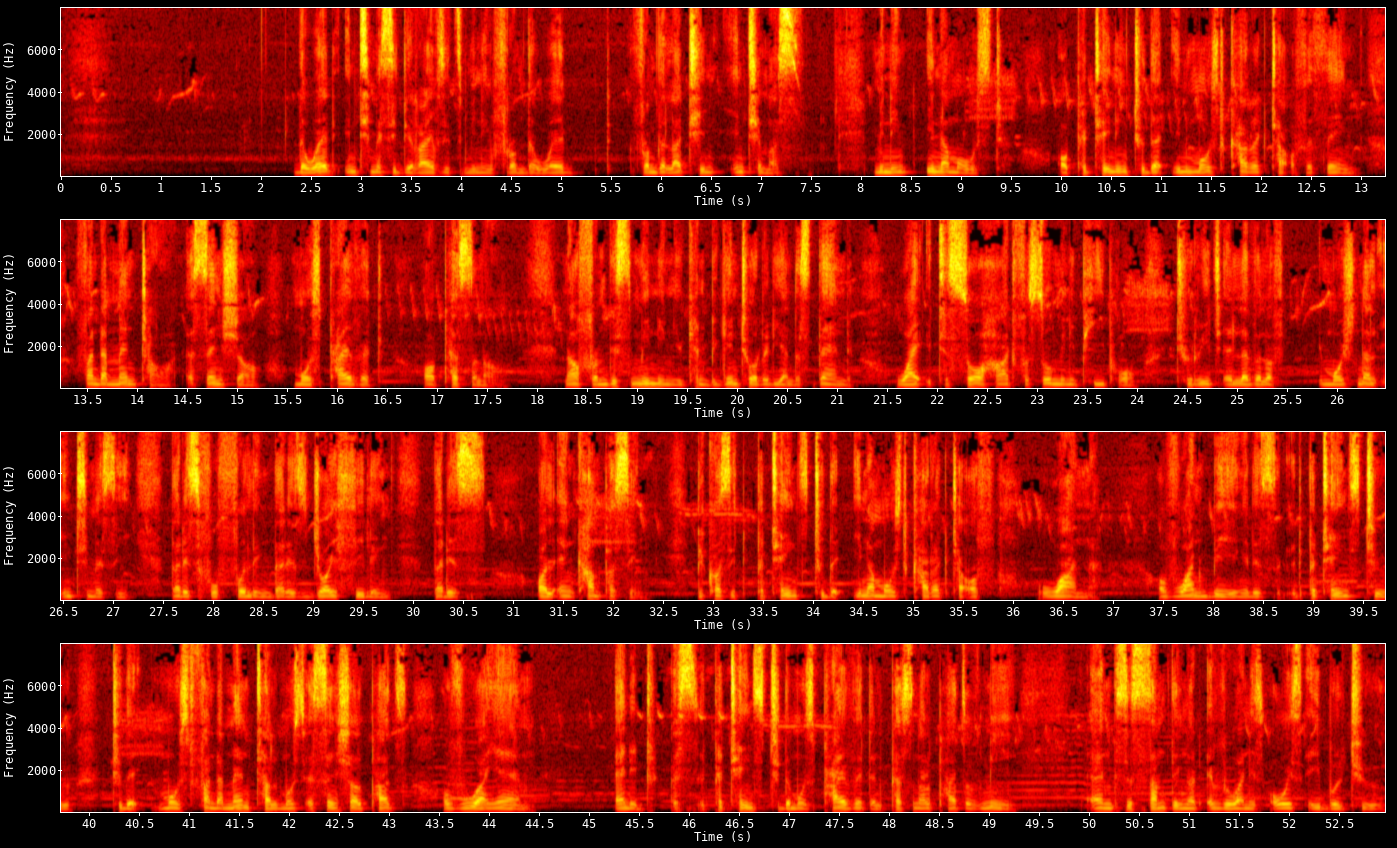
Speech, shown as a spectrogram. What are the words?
The word intimacy derives its meaning from the word from the Latin intimus, meaning innermost or pertaining to the inmost character of a thing, fundamental, essential, most private or personal. Now from this meaning you can begin to already understand why it is so hard for so many people to reach a level of emotional intimacy that is fulfilling, that is joy filling, that is all encompassing, because it pertains to the innermost character of one, of one being. It is it pertains to to the most fundamental, most essential parts of who I am. And it, it pertains to the most private and personal parts of me. And this is something not everyone is always able to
